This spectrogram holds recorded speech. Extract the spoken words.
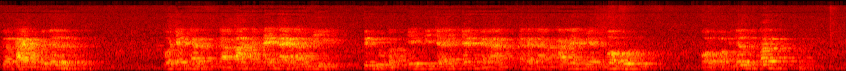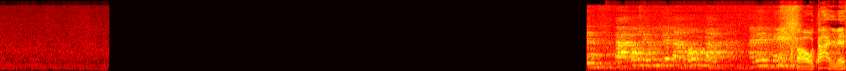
เครือข่ายคอมพิวเตอร์ก็เช่นกันสามารถจำแนกได้หลายวิธีขึ้นอยู่กับเองที่ใช้เช่นขนาดขนาดการแลกเปลี่ยนข้อมูลของคอมพิวเตอร์เป็นต้น ตากล้อง เอาไหมเอาใต้เลย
